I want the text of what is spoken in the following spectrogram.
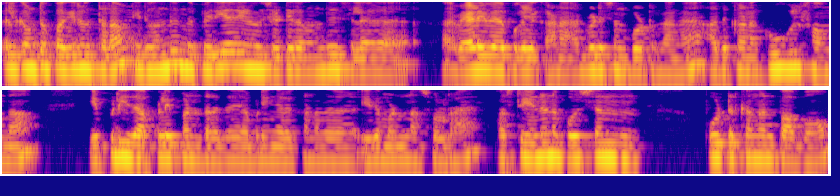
வெல்கம் டு பகிர்வு தளம். இது வந்து இந்த பெரியார் யூனிவர்சிட்டியில் வந்து சில வேலைவாய்ப்புகளுக்கான அட்வர்டைஸ்மெண்ட் போட்டிருந்தாங்க. அதுக்கான கூகுள் ஃபார்ம் தான். எப்படி இதை அப்ளை பண்ணுறது அப்படிங்கிறதுக்கான இதை மட்டும் நான் சொல்கிறேன் ஃபர்ஸ்ட் என்னென்ன பொசிஷன் போட்டிருக்காங்கன்னு பார்ப்போம்.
